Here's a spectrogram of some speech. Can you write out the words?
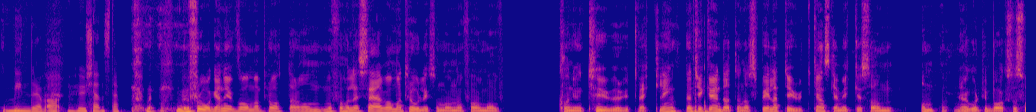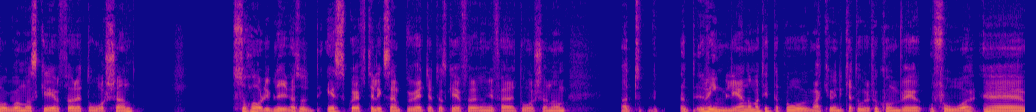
mindre? Hur känns det? Men, men frågan är vad man pratar om, man får hålla isär vad man tror liksom om någon form av konjunkturutveckling. Den tycker jag ändå att den har spelat ut ganska mycket som om jag går tillbaka och såg vad man skrev för ett år sedan så har det blivit, alltså SKF till exempel vet jag att jag skrev för ungefär ett år sedan om att, att rimligen om man tittar på makroindikatorer så kommer vi att få eh,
